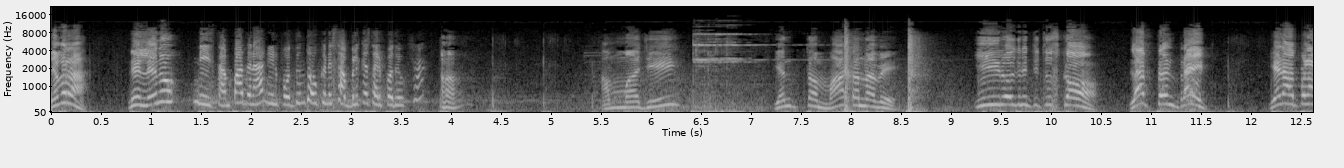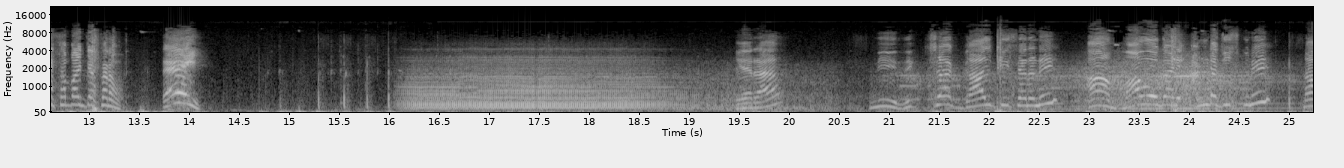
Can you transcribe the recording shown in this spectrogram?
ఎవరా? నేను లేను? నీ సంపాదన నేను పొద్దున్న తోకునే సబ్బులకే సరిపోదు. అమ్మాజీ ఎంత మాట అన్నావే? ఈ రోజు నుంచి చూసుకో. Left and right. ఎడా పెడా సంపాదించేస్తాను? ఏయ్! ఏరా నీ రిక్షా గాలి తీశానని ఆ మావోగాడి అండ చూసుకుని నా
